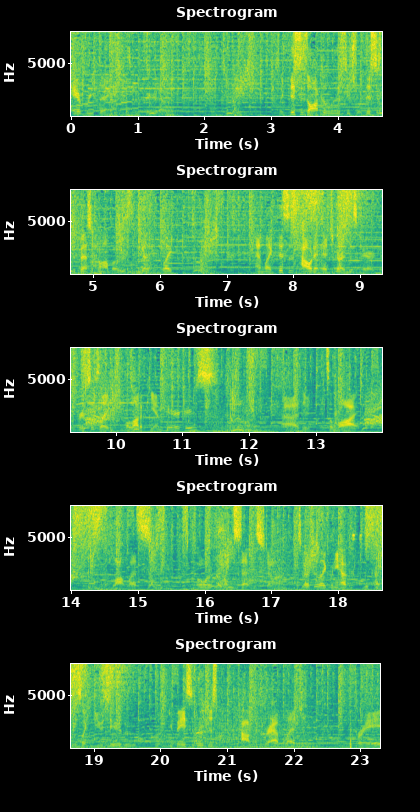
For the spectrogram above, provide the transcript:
everything has been figured out. It's like this is optimal in this situation. This is the best combo. This is the best like and like this is how to edge guard this character versus like a lot of PM characters. Uh, it's a lot, a lot less, or like set in stone. Especially like when you have recoveries like Mewtwo, who you basically just have to grab ledge and pray.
